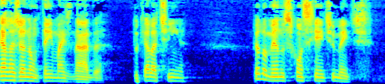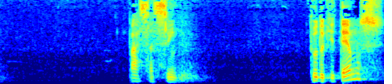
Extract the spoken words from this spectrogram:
ela já não tem mais nada do que ela tinha, pelo menos conscientemente. Passa assim. Tudo que temos,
